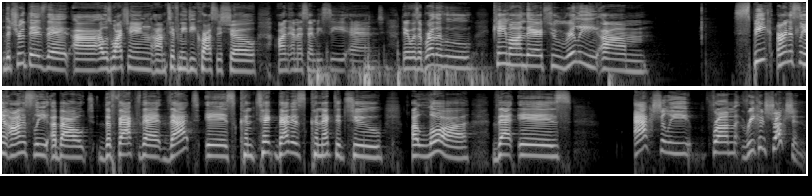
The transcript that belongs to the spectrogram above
the truth is that uh, I was watching um, Tiffany D. Cross's show on MSNBC, and there was a brother who came on there to really um, speak earnestly and honestly about the fact that that is content- that is connected to a law that is actually from Reconstruction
